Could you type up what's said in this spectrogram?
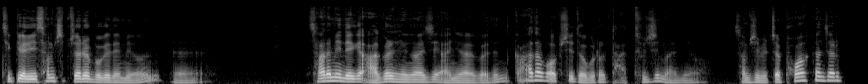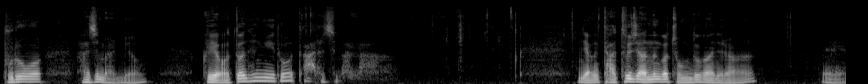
특별히 30절을 보게 되면 예, 사람이 내게 악을 행하지 아니하거든 까닭 없이 더불어 다투지 말며 31절 포악한 자를 부러워하지 말며 그의 어떤 행위도 따르지 말라. 그냥 다투지 않는 것 정도가 아니라 예,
